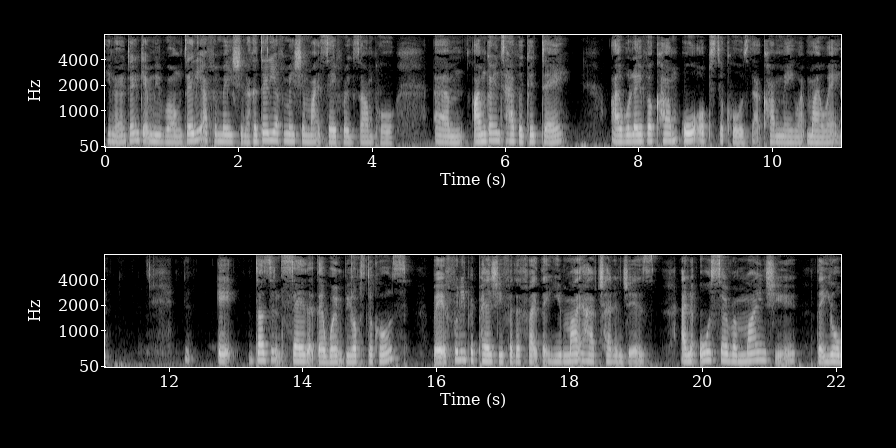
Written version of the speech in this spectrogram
You know, don't get me wrong. Daily affirmation, like a daily affirmation might say, for example, um, I'm going to have a good day. I will overcome all obstacles that come my way. It doesn't say that there won't be obstacles, but it fully prepares you for the fact that you might have challenges and it also reminds you that you're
